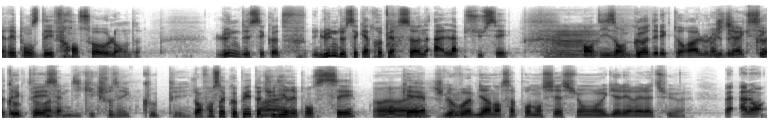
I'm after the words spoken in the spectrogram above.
Réponse D, François Hollande. L'une de, ces codes- l'une de ces quatre personnes a lapsusé en disant God électoral au Moi, lieu je de dirais que c'est code Copé, électoral. ça me dit quelque chose avec Copé. Jean-François Copé, toi tu Ouais. dis réponse C. Ouais, ok. ouais. Je le vois bien dans sa prononciation euh, galérer là-dessus. ouais. Bah, alors,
